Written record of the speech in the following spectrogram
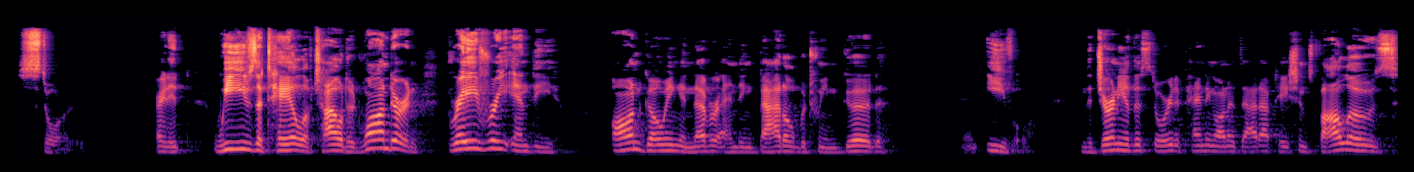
story, right? It weaves a tale of childhood wonder and bravery and the ongoing and never ending battle between good and evil. And the journey of this story, depending on its adaptations, follows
